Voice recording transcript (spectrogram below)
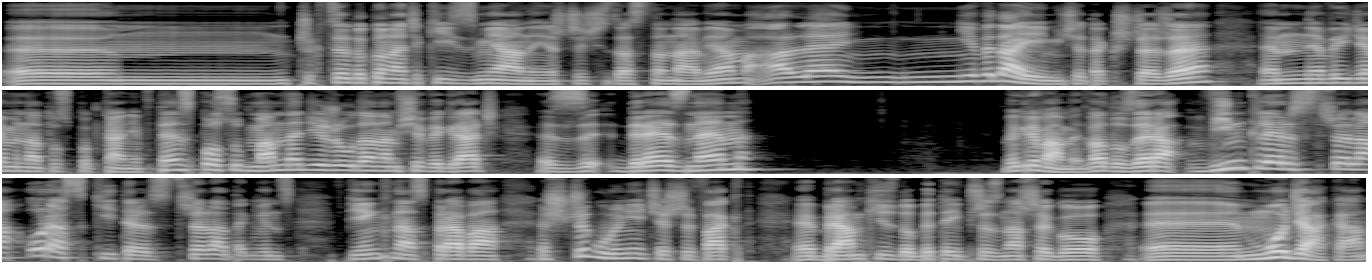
em, czy chce dokonać jakiejś zmiany? Jeszcze się zastanawiam, ale nie wydaje mi się tak szczerze. Em, Wyjdziemy na to spotkanie w ten sposób. Mam nadzieję, że uda nam się wygrać z Dreznem. Wygrywamy 2 do 0. Winkler strzela oraz Kittel strzela, tak więc piękna sprawa. Szczególnie cieszy fakt e, bramki zdobytej przez naszego e, młodziaka,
